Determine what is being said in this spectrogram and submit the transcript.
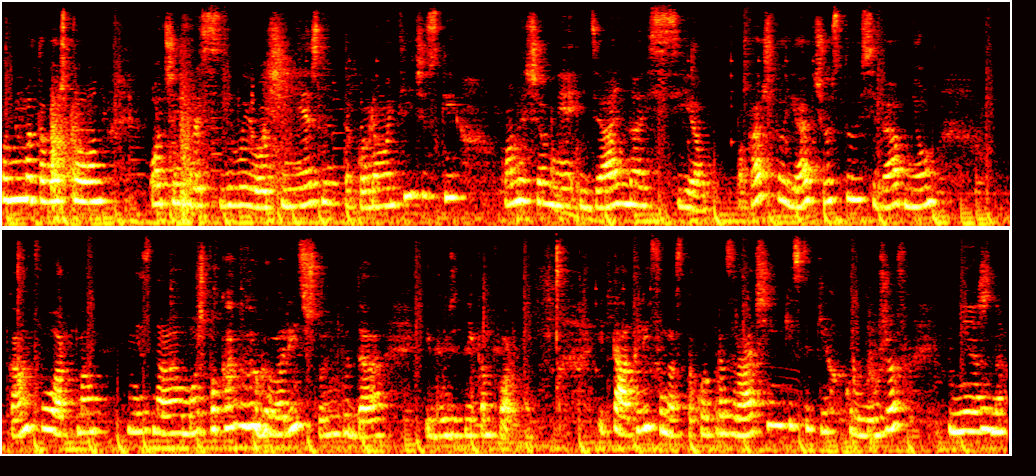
помимо того, что он очень красивый, очень нежный, такой романтический, он еще мне идеально сел. Пока что я чувствую себя в нем комфортно. Не знаю, может пока буду говорить что-нибудь, да, и будет некомфортно. Итак, лиф у нас такой прозрачненький, с таких кружев нежных.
